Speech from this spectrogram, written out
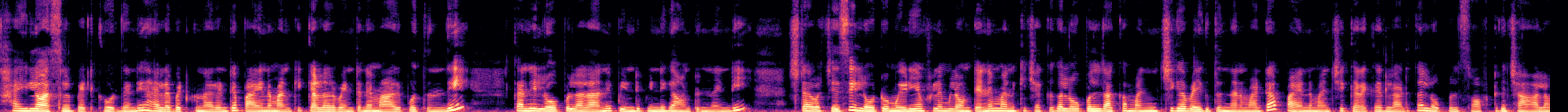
హైలో అసలు పెట్టుకోవద్దండి. హైలో పెట్టుకున్నారంటే పైన మనకి కలర్ వెంటనే మారిపోతుంది. కానీ లోపల అలానే పిండి పిండిగా ఉంటుందండి. స్టవ్ వచ్చేసి లో టు మీడియం ఫ్లేమ్లో ఉంటేనే మనకి చక్కగా లోపల దాకా మంచిగా వేగుతుంది అనమాట పైన మంచి కరకరలాడుతా లోపల సాఫ్ట్గా చాలా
